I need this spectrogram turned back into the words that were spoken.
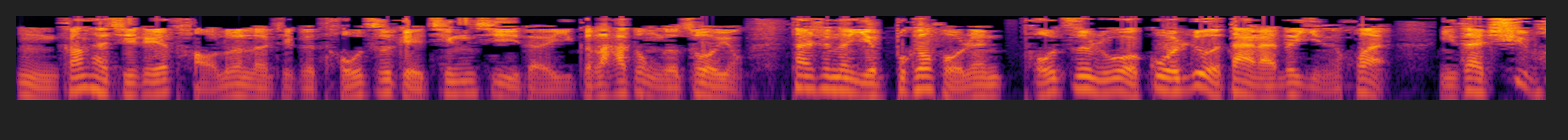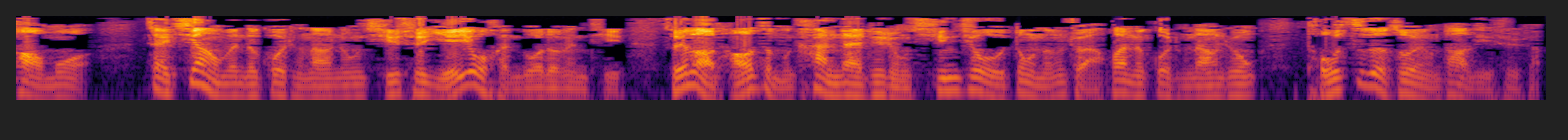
嗯，刚才其实也讨论了这个投资给经济的一个拉动的作用，但是呢，也不可否认，投资如果过热带来的隐患，你在去泡沫、在降温的过程当中，其实也有很多的问题。所以老陶怎么看待这种新旧动能转换的过程当中，投资的作用到底是什么？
